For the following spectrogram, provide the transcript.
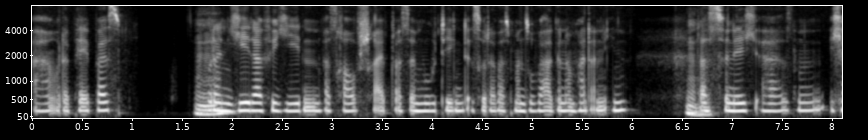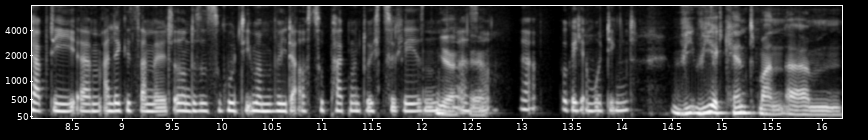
äh, oder Papers, mhm. wo dann jeder für jeden was raufschreibt, was ermutigend ist oder was man so wahrgenommen hat an ihn. Mhm. Das finde ich, äh, ein, ich habe die ähm, alle gesammelt und es ist so gut, die immer wieder auszupacken und durchzulesen. Ja, also, ja. ja wirklich ermutigend. Wie, wie erkennt man, ähm,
